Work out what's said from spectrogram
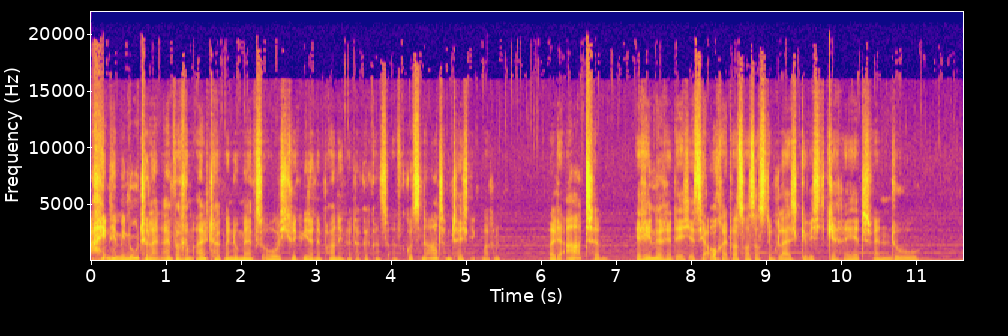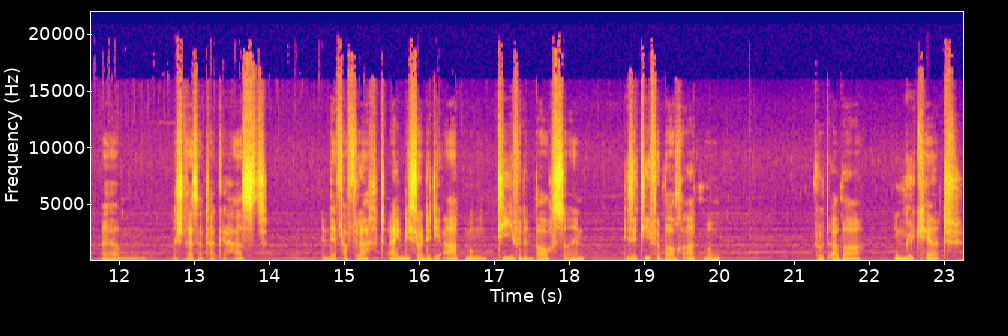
eine Minute lang einfach im Alltag, wenn du merkst, oh, ich krieg wieder eine Panikattacke, kannst du einfach kurz eine Atemtechnik machen. Weil der Atem, erinnere dich, ist ja auch etwas, was aus dem Gleichgewicht gerät, wenn du ähm, eine Stressattacke hast. In der verflacht. Eigentlich sollte die Atmung tief in den Bauch sein. Diese tiefe Bauchatmung wird aber umgekehrt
